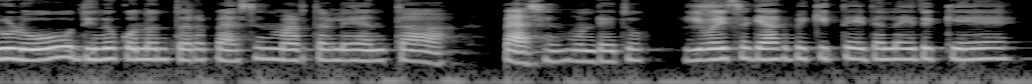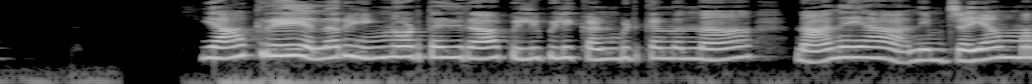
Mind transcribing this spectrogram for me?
ಇವಳು ದಿನಕ್ಕೊಂದೊಂದು ಥರ ಪ್ಯಾಸನ್ ಮಾಡ್ತಾಳೆ ಅಂತ. ಪ್ಯಾಸನ್ ಮುಂಡೆದು ಈ ವಯಸ್ಸಿಗೆ ಯಾಕೆ ಬೇಕಿತ್ತೆ ಇದೆಲ್ಲ ಇದಕ್ಕೆ. ಯಾಕ್ರಿ? ಎಲ್ಲರೂ ಹಿಂಗೆ ನೋಡ್ತಾ ಇದ್ದೀರಾ ಪಿಳಿ ಪಿಳಿ ಕಣ್ಬಿಟ್ಕೊಂಡನ್ನ ನಾನೇಯ ನಿಮ್ಮ ಜಯಮ್ಮ.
